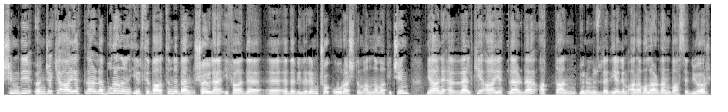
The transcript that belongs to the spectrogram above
Şimdi önceki ayetlerle buranın irtibatını ben şöyle ifade e, edebilirim. Çok uğraştım anlamak için. Yani evvelki ayetlerde attan, günümüzde diyelim arabalardan bahsediyor.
